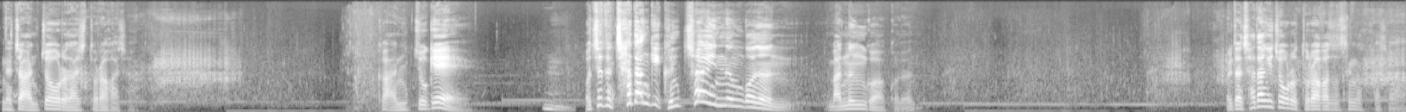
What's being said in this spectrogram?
근데 저 안쪽으로 다시 돌아가자 그 안쪽에 음. 어쨌든 차단기 근처에 있는 거는 맞는 거 같거든. 일단 차단기 쪽으로 돌아가서 생각하자.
